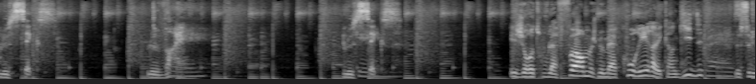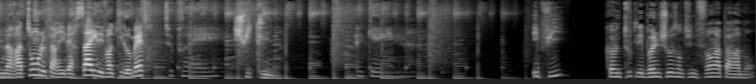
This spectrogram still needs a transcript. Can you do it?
Le sexe. Le vrai. Le sexe. Et je retrouve la forme, je me mets à courir avec un guide, le semi-marathon, le Paris-Versailles, les 20 km. Je suis clean. Et puis, Comme toutes les bonnes choses ont une fin apparemment.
